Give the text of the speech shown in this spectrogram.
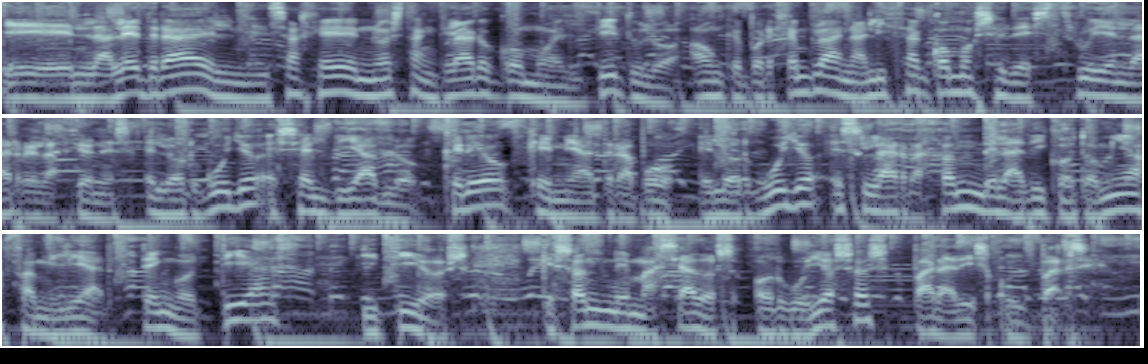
Eh, en la letra el mensaje no es tan claro como el título, aunque por ejemplo analiza cómo se destruyen las relaciones. El orgullo es el diablo, creo que me atrapó. El orgullo es la razón de la dicotomía familiar. Tengo tías y tíos que son demasiados orgullosos para disculparse.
